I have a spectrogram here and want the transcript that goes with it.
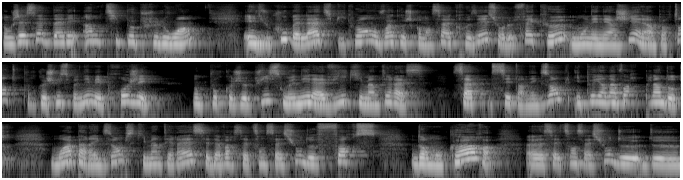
Donc j'essaie d'aller un petit peu plus loin. Et du coup, bah là, typiquement, on voit que je commençais à creuser sur le fait que mon énergie, elle est importante pour que je puisse mener mes projets. Donc pour que je puisse mener la vie qui m'intéresse. Ça, c'est un exemple, il peut y en avoir plein d'autres. Moi, par exemple, ce qui m'intéresse, c'est d'avoir cette sensation de force dans mon corps, euh, cette sensation de,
